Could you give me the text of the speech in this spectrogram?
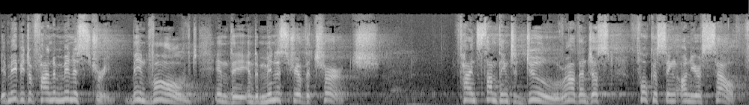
It may be to find a ministry, be involved in the, in the ministry of the church. Find something to do rather than just focusing on yourself.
